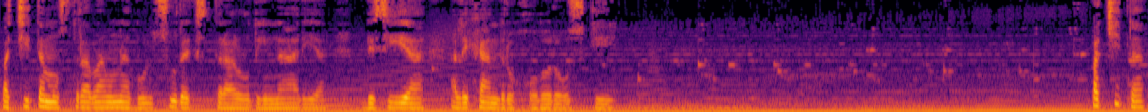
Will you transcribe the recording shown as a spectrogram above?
Pachita mostraba una dulzura extraordinaria, decía Alejandro Jodorowsky. Pachita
